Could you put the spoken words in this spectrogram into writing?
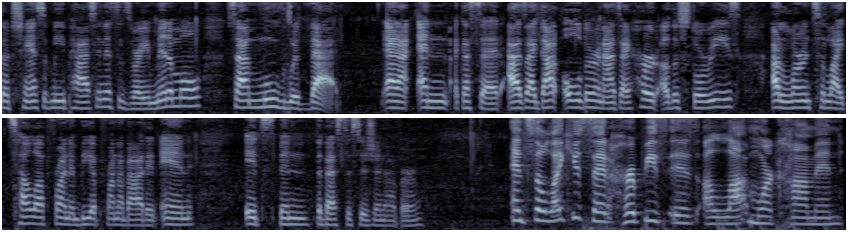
the chance of me passing this is very minimal. So I moved with that. And, I, and like I said, as I got older and as I heard other stories, I learned to like tell up front and be upfront about it. And it's been the best decision ever. And so, like you said, herpes is a lot more common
